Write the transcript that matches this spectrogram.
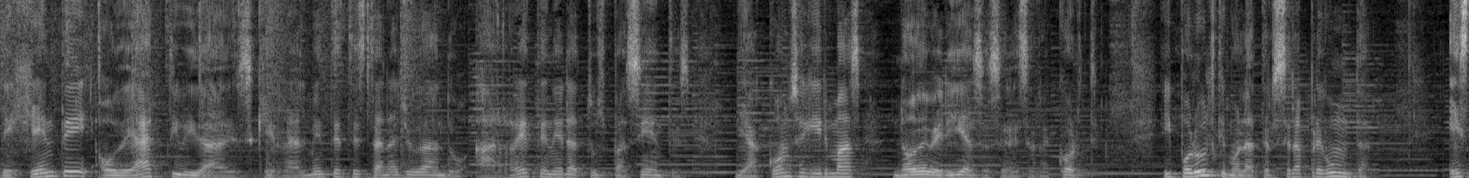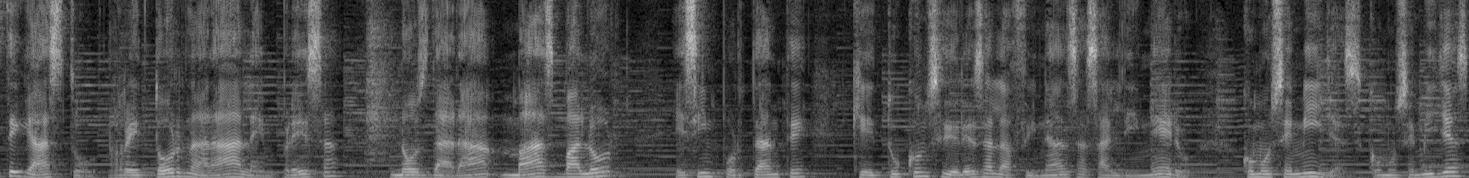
de gente o de actividades que realmente te están ayudando a retener a tus pacientes y a conseguir más, no deberías hacer ese recorte. Y por último, la tercera pregunta, ¿este gasto retornará a la empresa? ¿Nos dará más valor? Es importante que tú consideres a las finanzas, al dinero, como semillas, como semillas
